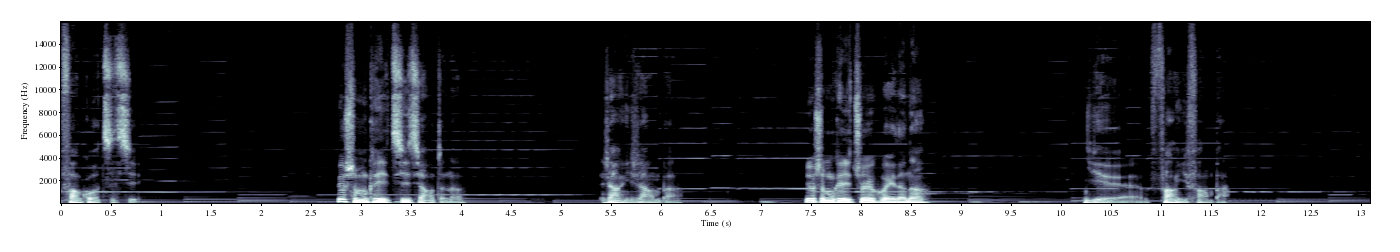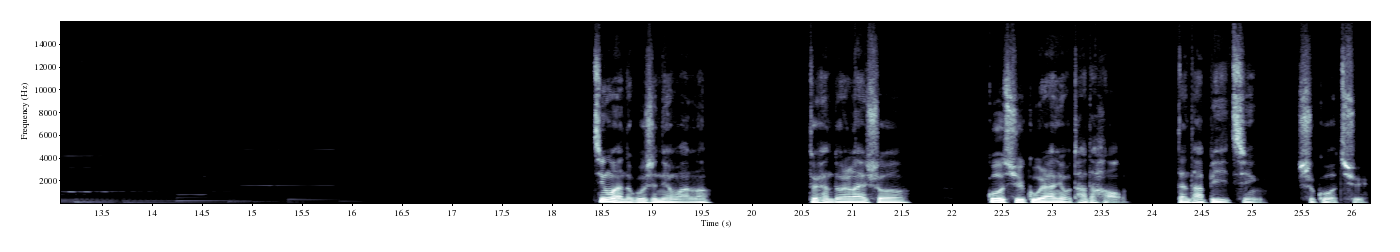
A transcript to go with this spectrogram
放过自己。有什么可以计较的呢？让一让吧。有什么可以追回的呢？也放一放吧。今晚的故事念完了。对很多人来说，过去固然有它的好，但它毕竟是过去。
